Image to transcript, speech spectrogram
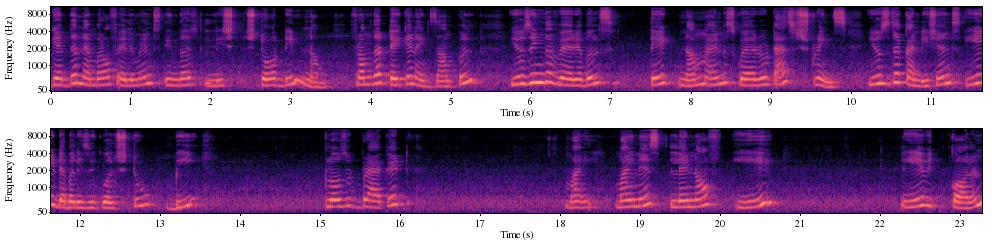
get the number of elements in the list stored in num. From the taken example using the variables take num and square root as strings. Use the conditions a double is equals to b closed bracket my minus len of a a with colon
